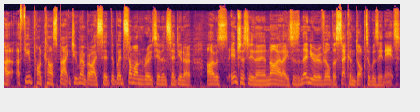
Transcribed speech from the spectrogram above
a few podcasts back, do you remember I said that when someone wrote in and said, you know, I was interested in the Annihilators, and then you revealed the second Doctor was in it,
